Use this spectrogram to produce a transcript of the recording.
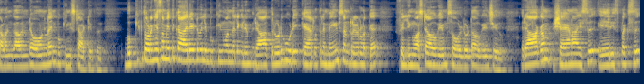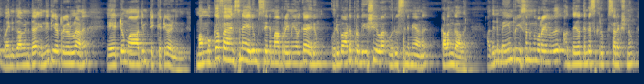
കളങ്കാവലിന്റെ ഓൺലൈൻ ബുക്കിംഗ് സ്റ്റാർട്ട് ചെയ്തത്. ബുക്കിംഗ് തുടങ്ങിയ സമയത്ത് കാര്യമായിട്ട് വലിയ ബുക്കിംഗ് വന്നില്ലെങ്കിലും രാത്രിയോട് കൂടി കേരളത്തിലെ മെയിൻ സെന്ററുകളിലൊക്കെ ഫില്ലിംഗ് വാസ്റ്റ് ആവുകയും സോൾഡ് ഔട്ട് ആവുകയും ചെയ്തു. രാഗം ഷേണായ്സ് ഏരീസ് പ്ലക്സ് വനിതാ വനിത എന്നീ തിയേറ്ററുകളിലാണ് ഏറ്റവും ആദ്യം ടിക്കറ്റ് കഴിഞ്ഞത്. മമ്മൂക്ക ഫാൻസിനായാലും സിനിമാ പ്രേമികൾക്കായാലും ഒരുപാട് പ്രതീക്ഷയുള്ള ഒരു സിനിമയാണ് കളങ്കാവൻ അതിന്റെ മെയിൻ റീസൺ എന്ന് പറയുന്നത് അദ്ദേഹത്തിന്റെ സ്ക്രിപ്റ്റ് സെലക്ഷനും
